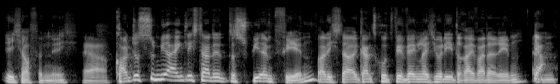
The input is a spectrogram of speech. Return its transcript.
Ich hoffe nicht. Ja. Konntest du mir eigentlich da das Spiel empfehlen? Weil ich da ganz kurz, wir werden gleich über die drei weiterreden. Ja. Ähm,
